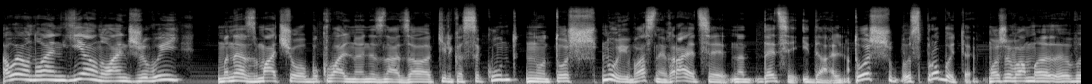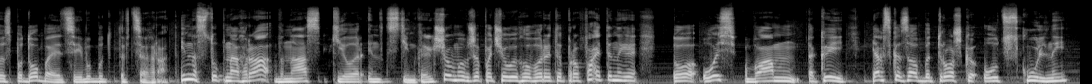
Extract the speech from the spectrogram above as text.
Але онлайн є, онлайн живий. Мене змачував буквально, я не знаю, за кілька секунд. Ну тож, ну і власне грається на деці ідеально. Тож спробуйте, може вам е, сподобається, і ви будете в це грати. І наступна гра в нас Killer Instinct. Якщо ми вже почали говорити про файтинги, то ось вам такий, я б сказав би, трошки олдскульний е,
